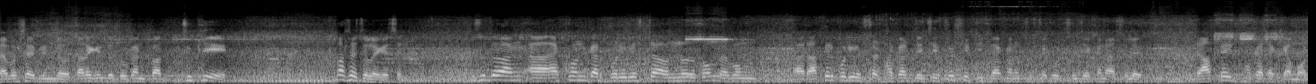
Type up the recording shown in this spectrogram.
ব্যবসায়ীবৃন্দ, তারা কিন্তু দোকানপাট চুকিয়ে বাসায় চলে গেছেন। সুতরাং এখনকার পরিবেশটা অন্যরকম এবং রাতের পরিবেশটা ঢাকার যে চিত্র, সেটি দেখানোর চেষ্টা করছি যে এখানে আসলে রাতের ঢাকাটা কেমন।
